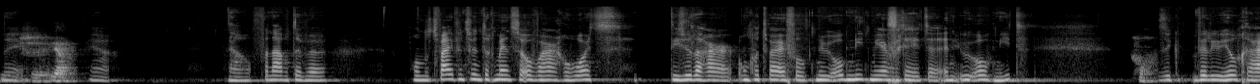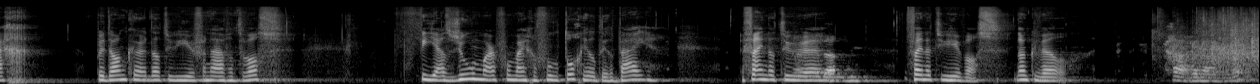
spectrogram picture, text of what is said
nee. Dus eh, ja, Ja. Nou, vanavond hebben we 125 mensen over haar gehoord. Die zullen haar ongetwijfeld nu ook niet meer vergeten en u ook niet. Goh. Dus ik wil u heel graag bedanken dat u hier vanavond was. Via Zoom, maar voor mijn gevoel toch heel dichtbij. Fijn dat u, eh, fijn dat u hier was. Dank u wel. graag gedaan. Hè?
